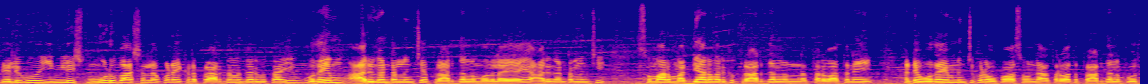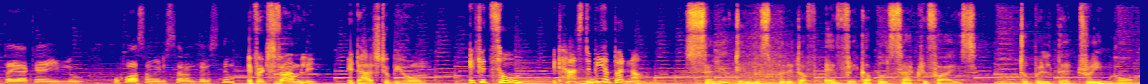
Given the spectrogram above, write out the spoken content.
తెలుగు ఇంగ్లీష్ మూడు భాషల్లో కూడా ఇక్కడ ప్రార్థనలు జరుగుతాయి ఉదయం ఆరు గంటల నుంచే ప్రార్థనలు మొదలయ్యాయి ఆరు గంటల నుంచి సుమారు మధ్యాహ్నం వరకు ప్రార్థనలు ఉన్న తర్వాతనే అంటే ఉదయం నుంచి కూడా ఉపవాసం ఉండి ఆ తర్వాత ప్రార్థనలు పూర్తయ్యాకే వీళ్ళు ఉపవాసం విడుస్తారని తెలుస్తుంది If it's family, it has to be home. If it's home, it has to be Aparna. saluting the spirit of every couple's sacrifice to build their dream home.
